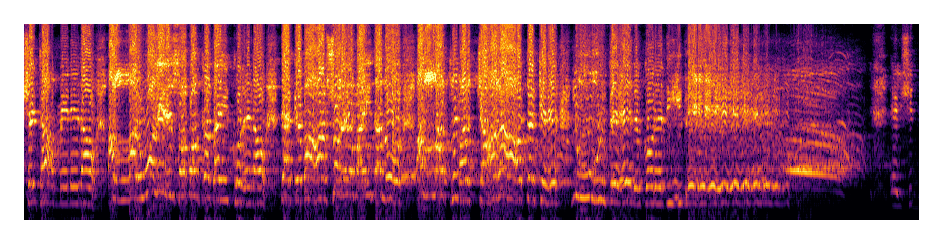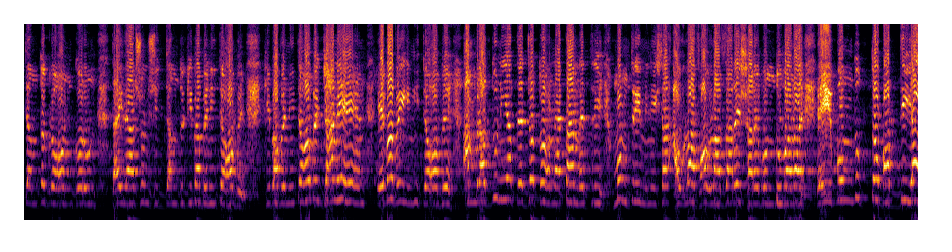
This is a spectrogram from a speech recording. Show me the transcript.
সেটা মেনে নাও। আল্লাহর বলে সবক আদায় করে নাও। দেখে বাহাসরের ময়দানো আল্লাহ তোমার চেহারা থেকে নূর বের করে দিবে। এই সিদ্ধান্ত গ্রহণ করুন। তাইলে আসুন সিদ্ধান্ত কীভাবে নিতে হবে? কীভাবে নিতে হবে? জানেন, এভাবেই নিতে হবে। আমরা দুনিয়াতে যত নেতা, নেত্রী, মন্ত্রী, মিনিস্টার, আউলা, ফাউলা, যারে সারে বন্ধু বানায়, এই বন্ধুত্ব বাদ দিয়া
